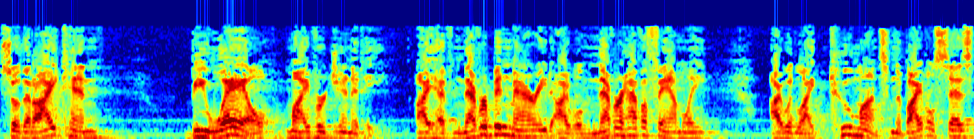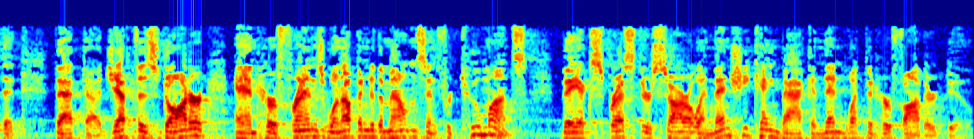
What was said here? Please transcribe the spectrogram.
so that I can bewail my virginity. I have never been married. I will never have a family. I would like two months. And the Bible says that, that uh, Jephthah's daughter and her friends went up into the mountains, and for two months they expressed their sorrow, and then she came back, and then what did her father do?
